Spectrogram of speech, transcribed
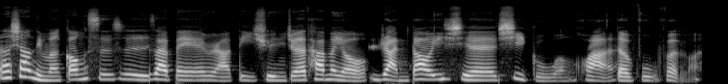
那像你们公司是在 Bay Area 地区，你觉得他们有染到一些戏骨文化的部分吗？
